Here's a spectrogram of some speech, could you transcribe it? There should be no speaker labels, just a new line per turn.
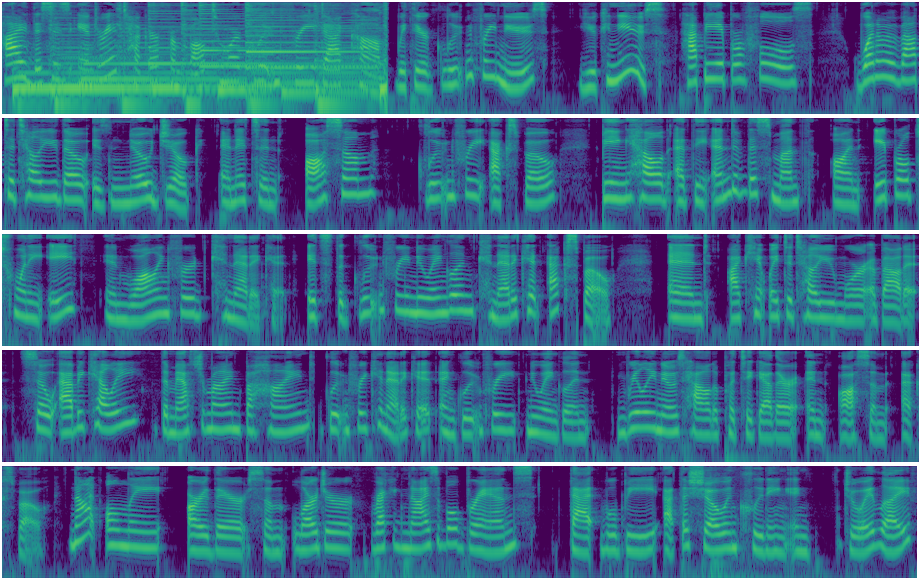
Hi, this is Andrea Tucker from BaltimoreGlutenFree.com with your gluten free news you can use. Happy April Fools! What I'm about to tell you, though, is no joke, and it's an awesome gluten free expo being held at the end of this month on April 28th in Wallingford, Connecticut. It's the Gluten Free New England Connecticut Expo, and I can't wait to tell you more about it. So, Abby Kelly, the mastermind behind Gluten Free Connecticut and Gluten Free New England, really knows how to put together an awesome expo. Not only are there some larger recognizable brands that will be at the show, including Enjoy Life,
